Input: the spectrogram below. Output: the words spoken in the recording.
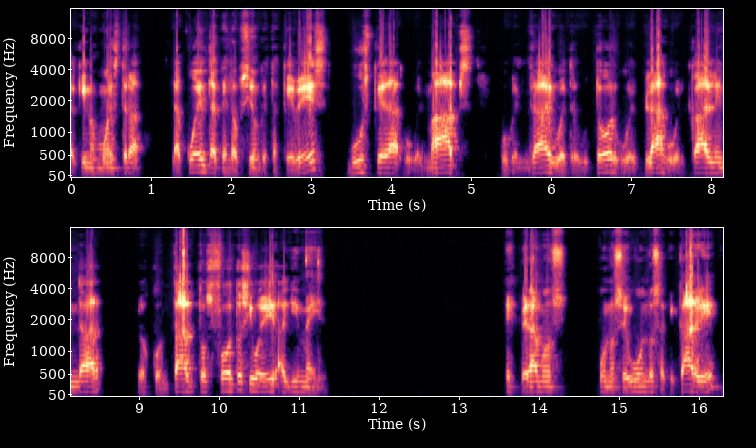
Aquí nos muestra la cuenta, que es la opción que está que ves. Búsqueda, Google Maps, Google Drive, Google Traductor, Google Plus, Google Calendar, los contactos, fotos y voy a ir a Gmail. Esperamos unos segundos a que cargue.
